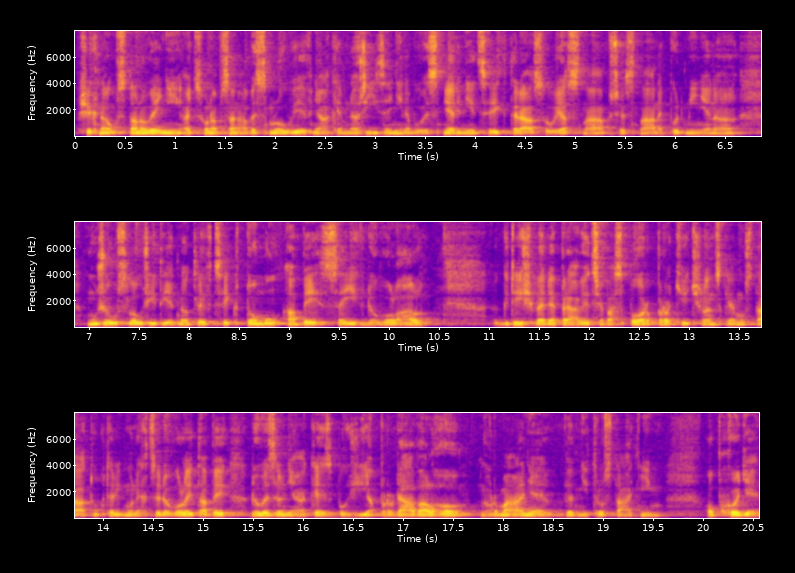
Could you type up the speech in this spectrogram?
všechna ustanovení, ať jsou napsaná ve smlouvě, v nějakém nařízení nebo ve směrnici, která jsou jasná, přesná, nepodmíněná, můžou sloužit jednotlivci k tomu, aby se jich dovolal, když vede právě třeba spor proti členskému státu, který mu nechce dovolit, aby dovezl nějaké zboží a prodával ho normálně ve vnitrostátním obchodě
